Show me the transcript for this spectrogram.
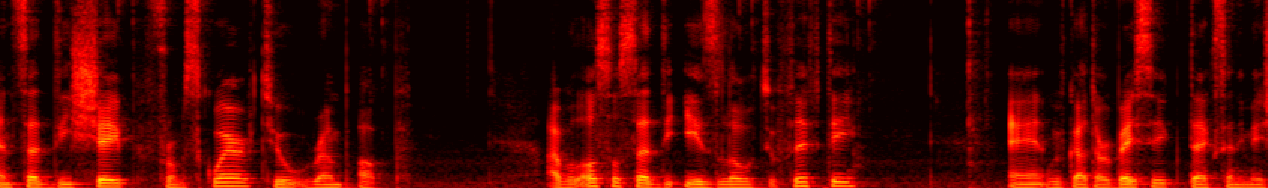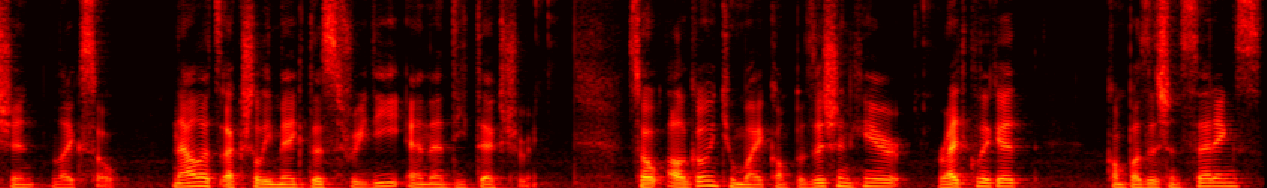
and set the shape from square to ramp up. I will also set the ease low to 50 and we've got our basic text animation like so. Now let's actually make this 3D and add detexturing. So I'll go into my composition here, right click it, composition settings,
